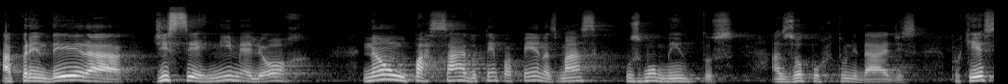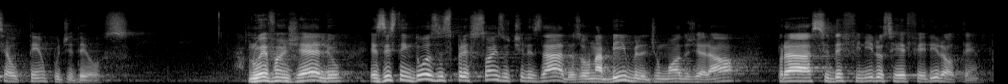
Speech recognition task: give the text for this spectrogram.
Aprender a discernir melhor, não o passar do tempo apenas, mas os momentos, as oportunidades, porque esse é o tempo de Deus. No Evangelho, existem duas expressões utilizadas, ou na Bíblia de um modo geral, para se definir ou se referir ao tempo.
